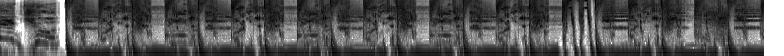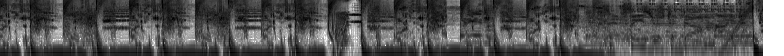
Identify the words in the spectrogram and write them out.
big tune. Set phasers to dumb, right?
